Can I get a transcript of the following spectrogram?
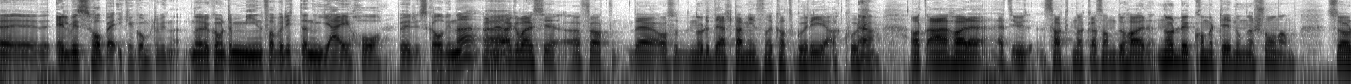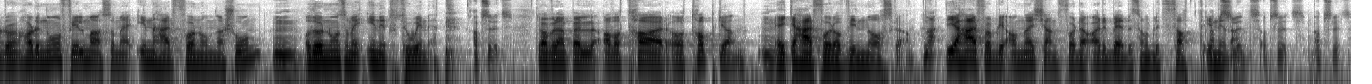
eh, Elvis håper jeg ikke kommer til å vinne. Når det kommer til min favoritt, den jeg håper skal vinne Men eh, jeg kan bare si, eh, for at det er også Når du deltar i mine sånne kategorier hvor, Ja. At jeg har et, sagt noe som du har Når det kommer til nominasjonene, så har du, har du noen filmer som er inne her for nominasjon, mm, og du har noen som er in it to win it. Absolutt. Du har f.eks. Avatar og Top Gun. Mm. er ikke her for å vinne Oscar. Nei. De er her for å bli anerkjent for det arbeidet som har blitt satt inn i dem. Absolutt. absolutt, absolutt.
